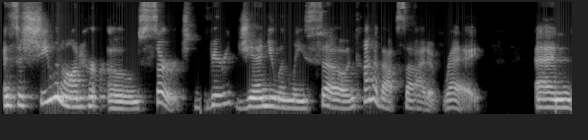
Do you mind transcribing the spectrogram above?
And so she went on her own search, very genuinely so, and kind of outside of Ray. And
